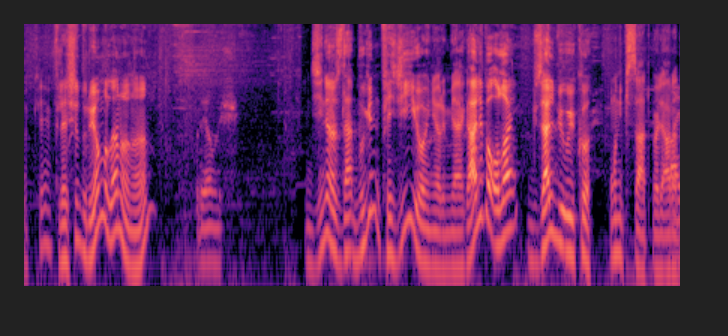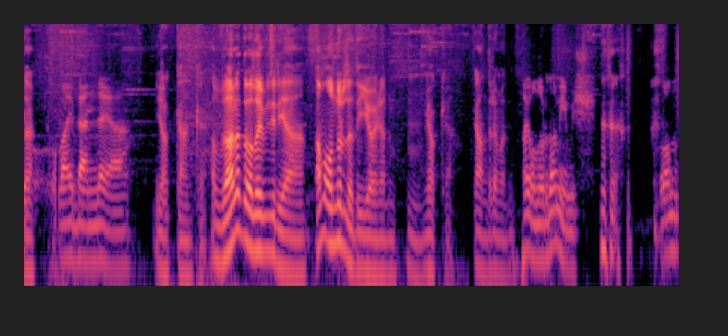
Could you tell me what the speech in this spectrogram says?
Okey. Flash'ı duruyor mu lan onun? Duruyormuş. Cin özlem. Bugün feci iyi oynuyorum ya. Galiba olay güzel bir uyku. 12 saat böyle Olay, arada. olay bende ya. Yok kanka. Bu arada olabilir ya. Ama Onur'la da iyi oynadım. Hmm, yok ya. Kandıramadım. Olay Onur'da mıymış? Son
